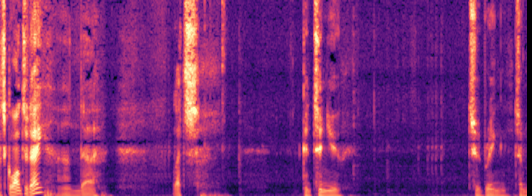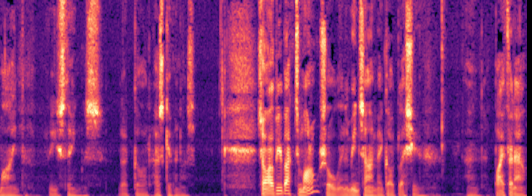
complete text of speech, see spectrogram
Let's go on today and uh, let's continue to bring to mind these things that God has given us. So I'll be back tomorrow. So in the meantime, may God bless you and bye for now.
